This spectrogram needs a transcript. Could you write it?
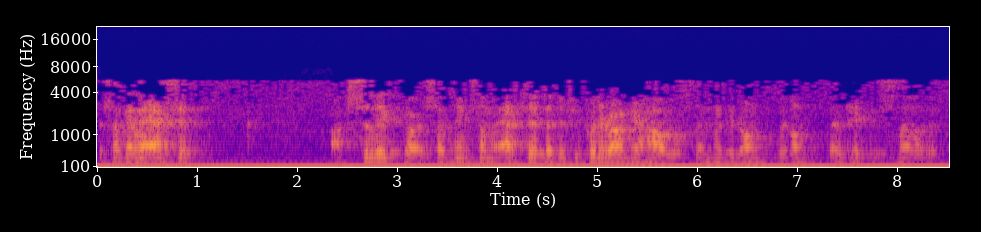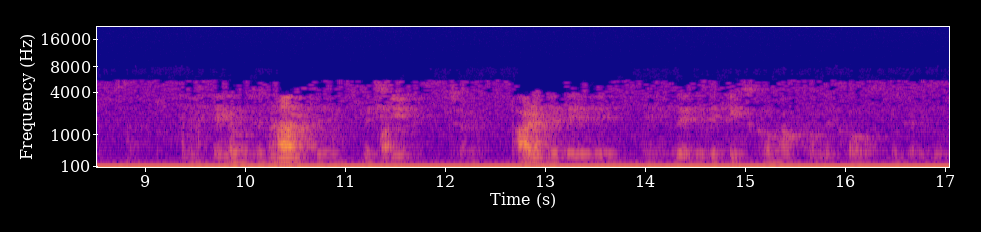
There's some kind of acid, oxalic or something, some acid that if you put around your house, then they don't, they don't, they hate the smell of it. They also Huh? the, the sheep, sorry. Pardon? The, the, the, the, the, the things come out from the cow is very good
